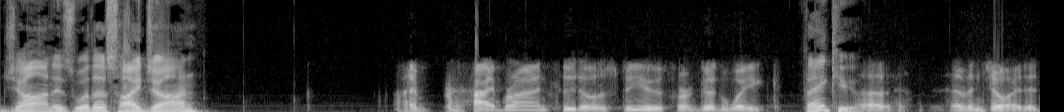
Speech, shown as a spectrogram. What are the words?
John is with us. Hi, John. Hi, hi, Brian. Kudos to you for a good week. Thank you. Uh, have enjoyed it.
